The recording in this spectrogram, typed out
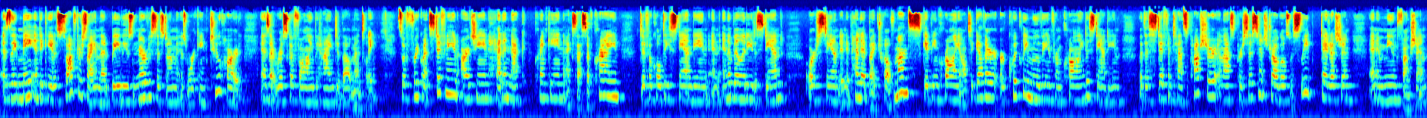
as they may indicate a softer sign that a baby's nervous system is working too hard and is at risk of falling behind developmentally. So, frequent stiffening, arching, head and neck cranking, excessive crying, difficulty standing, and inability to stand or stand independent by 12 months, skipping crawling altogether, or quickly moving from crawling to standing with a stiff and tense posture, and last persistent struggles with sleep, digestion, and immune function,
